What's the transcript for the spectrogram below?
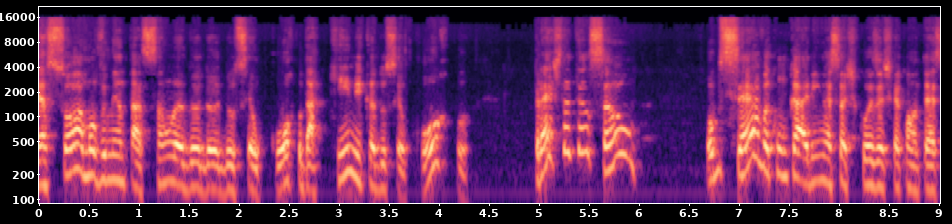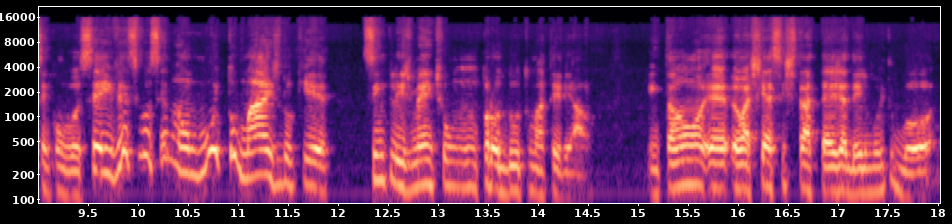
é só a movimentação do, do, do seu corpo, da química do seu corpo. Presta atenção. Observa com carinho essas coisas que acontecem com você e vê se você não é muito mais do que simplesmente um, um produto material. Então, é, eu achei essa estratégia dele muito boa.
